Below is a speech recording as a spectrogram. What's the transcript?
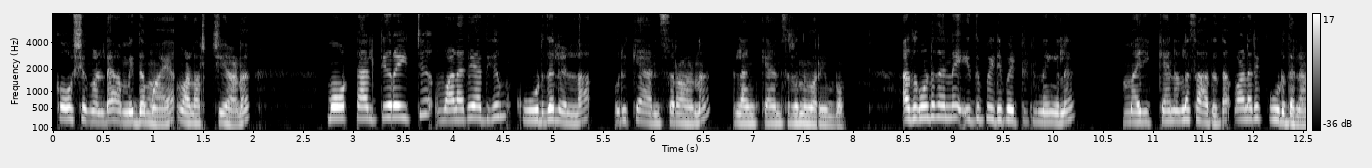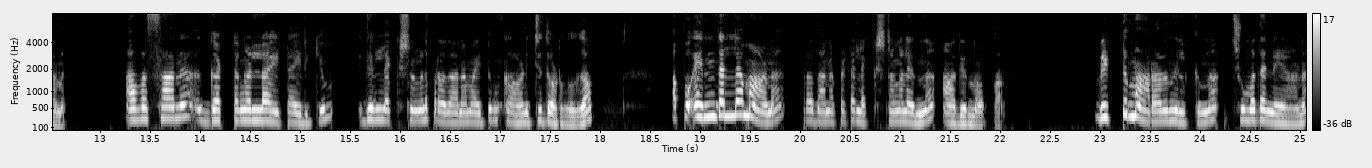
കോശങ്ങളുടെ അമിതമായ വളർച്ചയാണ്. മോർട്ടാലിറ്റി റേറ്റ് വളരെയധികം കൂടുതലുള്ള ഒരു ക്യാൻസറാണ് ലങ് ക്യാൻസർ എന്ന് പറയുമ്പോൾ. അതുകൊണ്ട് തന്നെ ഇത് പിടിപെട്ടിട്ടുണ്ടെങ്കിൽ മരിക്കാനുള്ള സാധ്യത വളരെ കൂടുതലാണ്. അവസാന ഘട്ടങ്ങളിലായിട്ടായിരിക്കും ഇതിന്റെ ലക്ഷണങ്ങൾ പ്രധാനമായിട്ടും കാണിച്ചു തുടങ്ങുക. അപ്പോൾ എന്തെല്ലാമാണ് പ്രധാനപ്പെട്ട ലക്ഷണങ്ങളെന്ന് ആദ്യം നോക്കാം. വിട്ടുമാറാതെ നിൽക്കുന്ന ചുമ തന്നെയാണ്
